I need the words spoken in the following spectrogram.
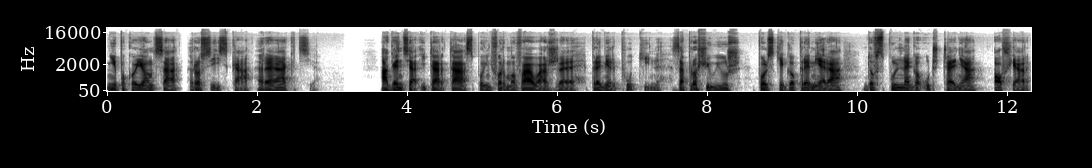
niepokojąca rosyjska reakcja. Agencja ITAR-TASS poinformowała, że premier Putin zaprosił już polskiego premiera do wspólnego uczczenia ofiar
